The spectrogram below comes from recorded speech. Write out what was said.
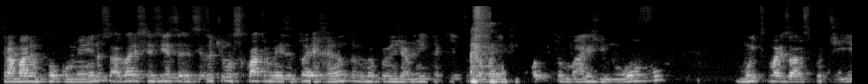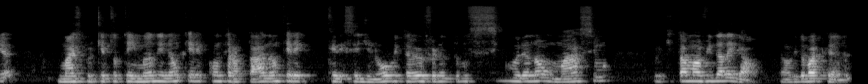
trabalha um pouco menos. Agora, esses dias, esses últimos quatro meses, eu estou errando no meu planejamento aqui, estou trabalhando muito mais de novo, muito mais horas por dia, mas porque estou teimando em não querer contratar, não querer crescer de novo. Então, eu e o Fernando estamos segurando ao máximo, porque está uma vida legal, está uma vida bacana.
